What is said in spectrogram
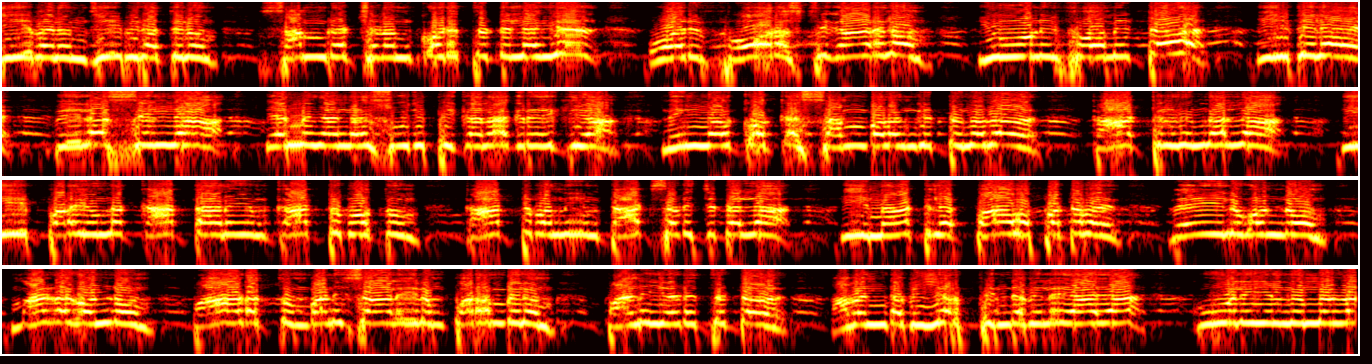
ജീവനും ജീവിതത്തിനും സംരക്ഷണം കൊടുത്തിട്ടില്ലെങ്കിൽ ഒരു ഫോറസ്റ്റുകാരനും യൂണിഫോം ഇട്ട് ഇതിലെ വിലസില്ല എന്ന് ഞങ്ങൾ സൂചിപ്പിക്കാൻ ആഗ്രഹിക്കുക. നിങ്ങൾക്കൊക്കെ ശമ്പളം കിട്ടുന്നത് കാട്ടിൽ നിന്നല്ല ഈ പറയുന്ന കാട്ടാനയും കാട്ടുപോത്തും കാട്ടുപന്നിയും ടാക്സ് അടിച്ചിട്ടല്ല ഈ നാട്ടിലെ പാവപ്പെട്ടവൻ വെയിൽ കൊണ്ടും മഴ കൊണ്ടും പാടത്തും പണിശാലയിലും പറമ്പിലും പണിയെടുത്തിട്ട് അവന്റെ വിയർപ്പിന്റെ വിലയായ കൂലിയിൽ നിന്നുള്ള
